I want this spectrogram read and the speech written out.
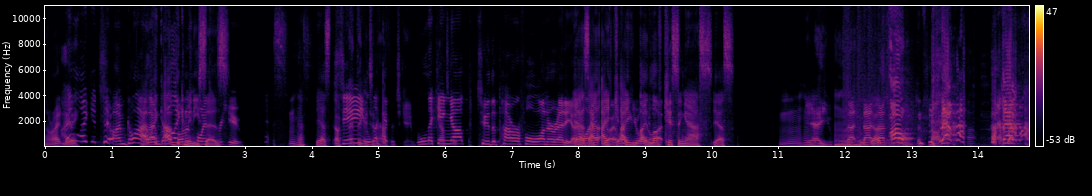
All right, I like it too. I'm glad. I like- I'm like Bonus Mini points says. For you. Yes. Mhm. Yes. yes. Okay. See, I think it's an average game. Licking That's up to the powerful one already. Yes, I like I, you. I, I, I, like you a I love kissing ass. Yes. Mhm. Yeah, you. that. That. Does- That's Oh! That's not. That. that.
